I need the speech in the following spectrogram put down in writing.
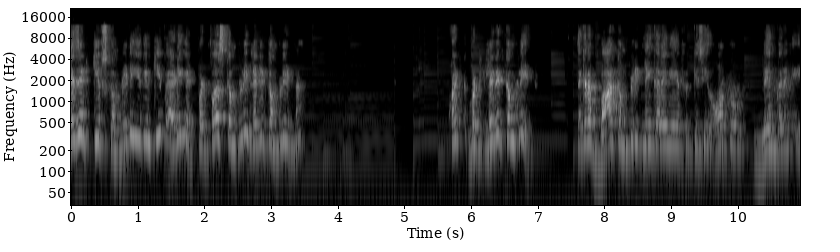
as it keeps completing you can keep adding it but first complete let it complete ना। But but let it complete अगर आप बार कंप्लीट नहीं करेंगे फिर किसी और को ब्लेम करेंगे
